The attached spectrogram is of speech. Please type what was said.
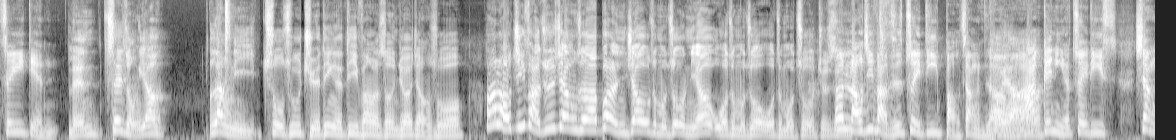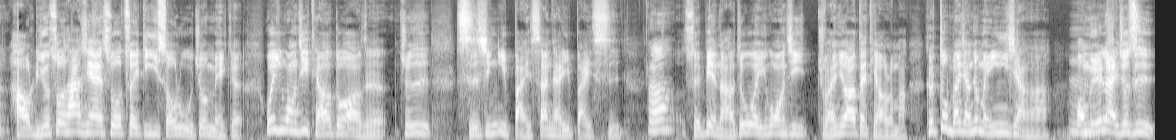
这一点，连这种要。让你做出决定的地方的时候，你就要讲说啊，劳基法就是这样子啊，不然你教我怎么做？你要我怎么做？我怎么做？就是那劳基法只是最低保障，你知道吗？他、啊、给你的最低，像好，比如说他现在说最低收入就每个，我已经忘记调到多少的，就是时薪一百三还一百四啊，随便啦，就我已经忘记，反正又要再调了嘛。可是对我们来讲就没影响啊，我们原来就是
